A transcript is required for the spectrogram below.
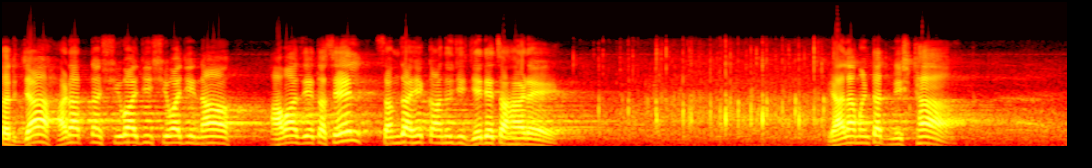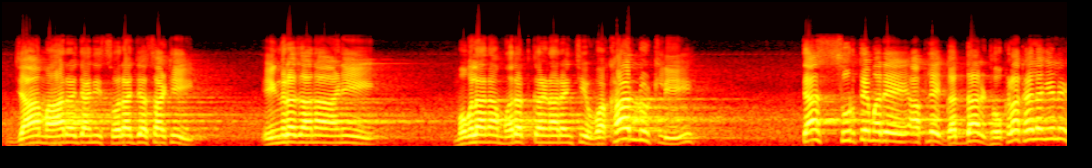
तर ज्या हाडातनं शिवाजी शिवाजी नाव आवाज येत असेल समजा हे कान्होजी जेदेचं हाड आहे. याला म्हणतात निष्ठा. ज्या महाराजांनी स्वराज्यासाठी इंग्रजांना आणि मुघलांना मदत करणाऱ्यांची वखार लुटली त्या सुरतेमध्ये आपले गद्दार ढोकळा खायला गेले.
